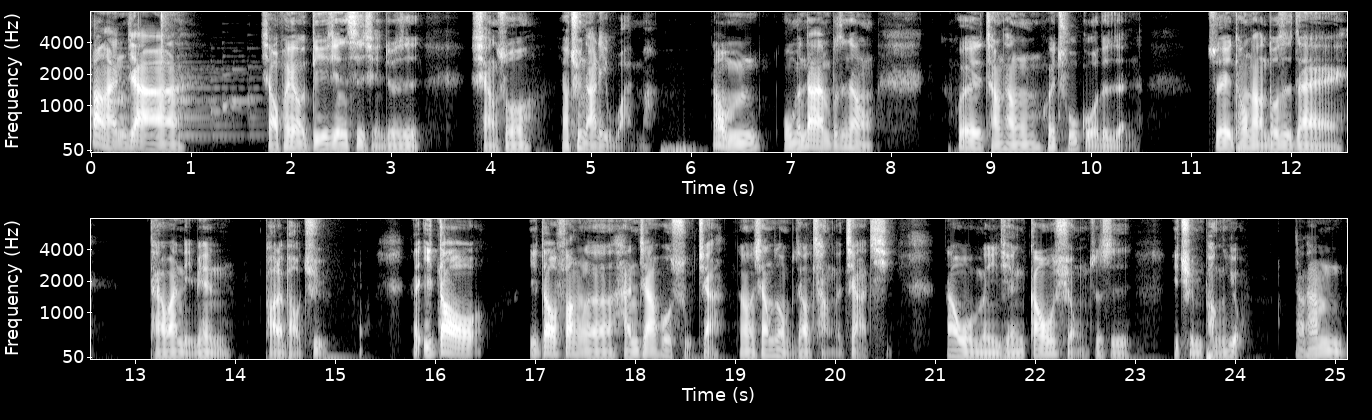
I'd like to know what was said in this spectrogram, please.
放寒假，小朋友第一件事情就是想说要去哪里玩嘛。那我们我们当然不是那种会常常会出国的人，所以通常都是在台湾里面跑来跑去。那一到一到放了寒假或暑假，那像这种比较长的假期，那我们以前高雄就是一群朋友，那他们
